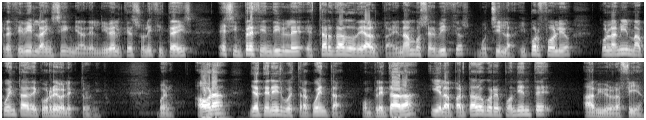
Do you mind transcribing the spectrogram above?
recibir la insignia del nivel que solicitéis es imprescindible estar dado de alta en ambos servicios, mochila y portfolio, con la misma cuenta de correo electrónico. Bueno, ahora ya tenéis vuestra cuenta completada y el apartado correspondiente a bibliografía.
